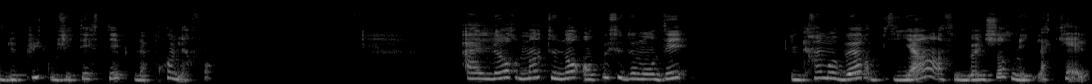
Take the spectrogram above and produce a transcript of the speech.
depuis que j'ai testé pour la première fois. Alors maintenant, on peut se demander une crème au beurre, bien, c'est une bonne chose, mais laquelle?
